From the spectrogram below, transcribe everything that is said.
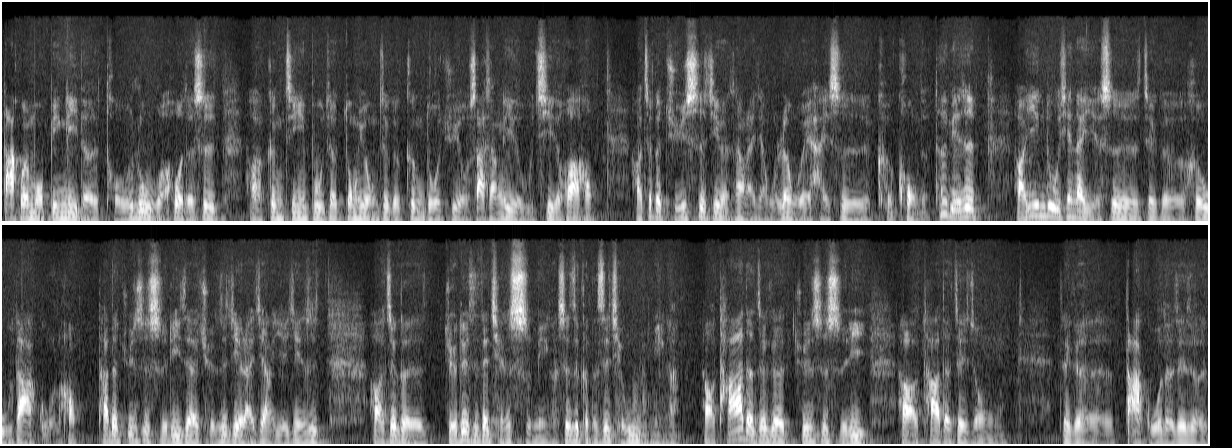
大规模兵力的投入啊，或者是啊更进一步的动用这个更多具有杀伤力的武器的话，哈，好，这个局势基本上来讲，我认为还是可控的。特别是啊，印度现在也是这个核武大国了哈，它的军事实力在全世界来讲已经是啊，这个绝对是在前十名啊，甚至可能是前五名啊。好，它的这个军事实力啊，它的这种这个大国的这个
